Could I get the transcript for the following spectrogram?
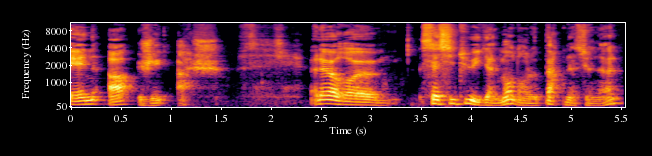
N-A-G-H. Alors, euh, ça se situe également dans le parc national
